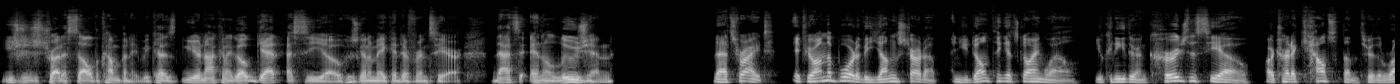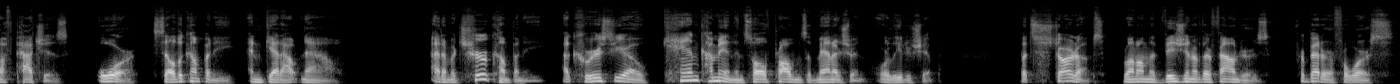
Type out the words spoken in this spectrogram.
you should just try to sell the company because you're not going to go get a CEO who's going to make a difference here. That's an illusion. That's right. If you're on the board of a young startup and you don't think it's going well, you can either encourage the CEO or try to counsel them through the rough patches, or sell the company and get out now. At a mature company, a career CEO can come in and solve problems of management or leadership. But startups run on the vision of their founders, for better or for worse.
